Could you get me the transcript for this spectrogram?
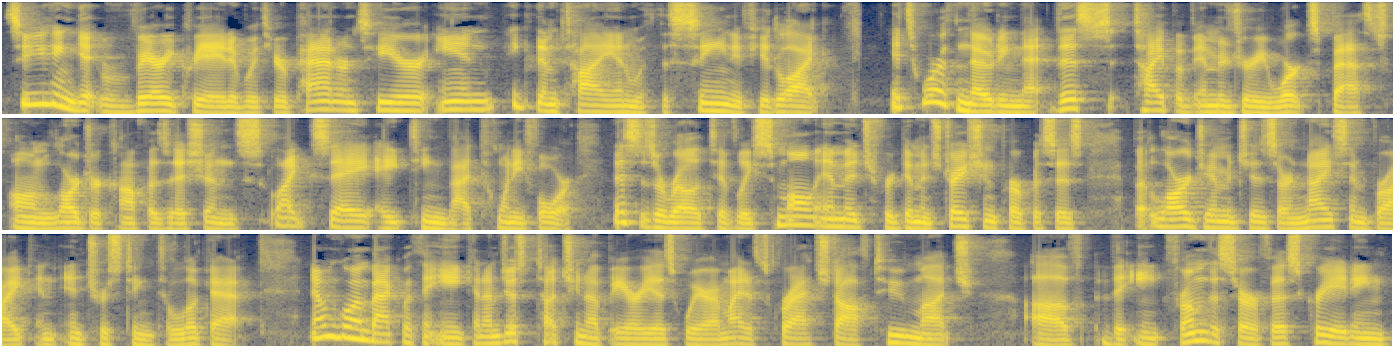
So you can get very creative with your patterns here and make them tie in with the scene if you'd like. It's worth noting that this type of imagery works best on larger compositions, like say 18 by 24. This is a relatively small image for demonstration purposes, but large images are nice and bright and interesting to look at. Now I'm going back with the ink and I'm just touching up areas where I might have scratched off too much of the ink from the surface, creating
